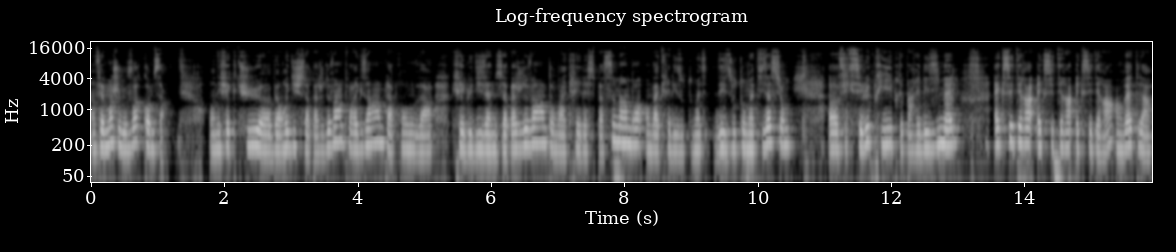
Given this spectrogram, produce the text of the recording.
Enfin moi je le vois comme ça on effectue, euh, ben on rédige sa page de vente par exemple, après on va créer le design de sa page de vente, on va créer l'espace membre, on va créer les, automatisations, euh, fixer le prix, préparer les emails, etc., etc., etc. En fait, la,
